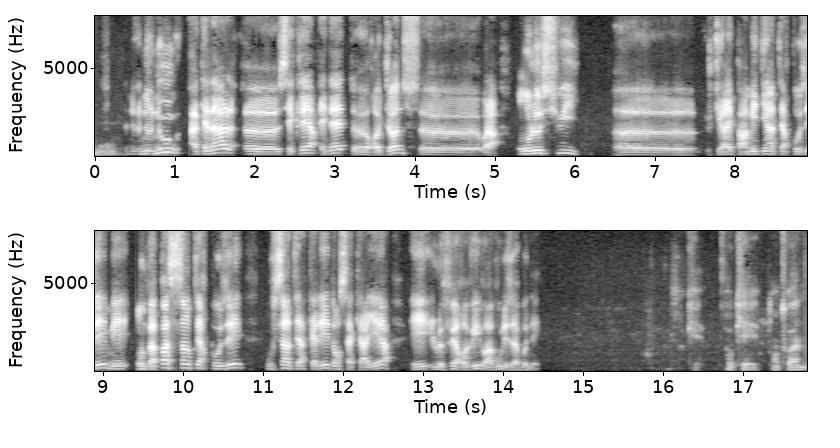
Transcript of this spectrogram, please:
Nous, à Canal, c'est clair et net, Roy Jones, voilà, on le suit, je dirais, par médias interposés, mais on ne va pas s'interposer ou s'intercaler dans sa carrière et le faire revivre à vous les abonnés. Ok, ok, Antoine.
